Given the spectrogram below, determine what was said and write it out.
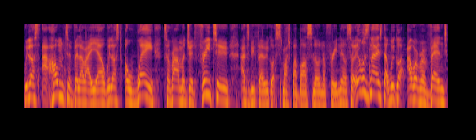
we lost at home to Villarreal. We lost away to Real Madrid 3-2. And to be fair, we got smashed by Barcelona 3-0. So it was nice that we got our revenge.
